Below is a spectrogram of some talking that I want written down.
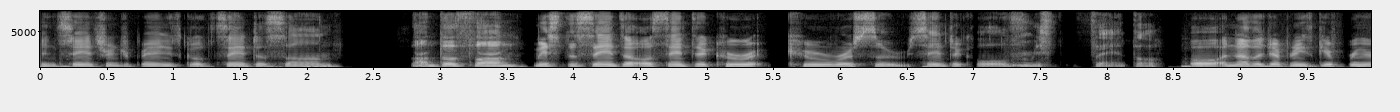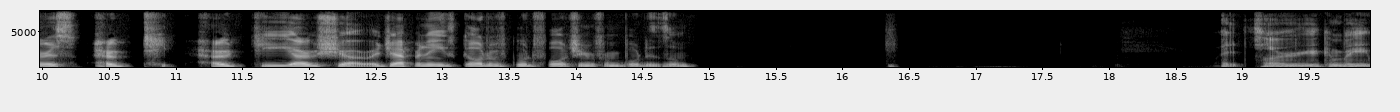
And Santa in Japan is called Santa San, Santa San. Mr. Santa, or Santa Kura- Kurosu, Santa Claus. Mr. Santa. Or another Japanese gift bringer is Hoti- Hotiosho, a Japanese god of good fortune from Buddhism. Wait, so you can be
